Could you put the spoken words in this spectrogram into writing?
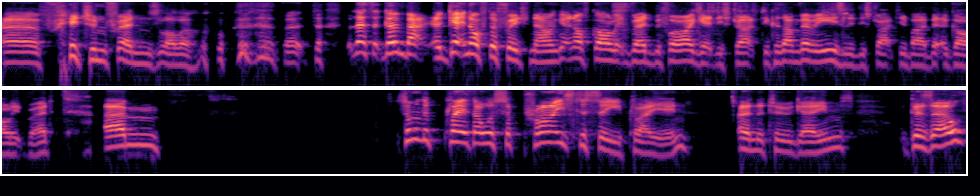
uh, fridge and friends, Lola. but, uh, but let's going back, uh, getting off the fridge now and getting off garlic bread before I get distracted because I'm very easily distracted by a bit of garlic bread. Um, some of the players I was surprised to see playing in the two games. Ghezzal,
